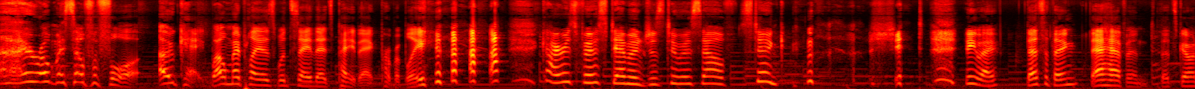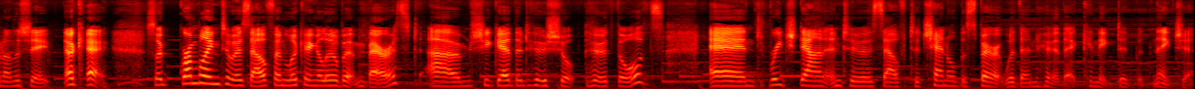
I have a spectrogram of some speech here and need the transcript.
I rolled myself a four. Okay, well, my players would say that's payback, probably. Kyra's first damage is to herself. Stink. Shit. Anyway, that's the thing. That happened. That's going on the sheet. Okay. So, grumbling to herself and looking a little bit embarrassed, um, she gathered her short, her thoughts and reached down into herself to channel the spirit within her that connected with nature.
